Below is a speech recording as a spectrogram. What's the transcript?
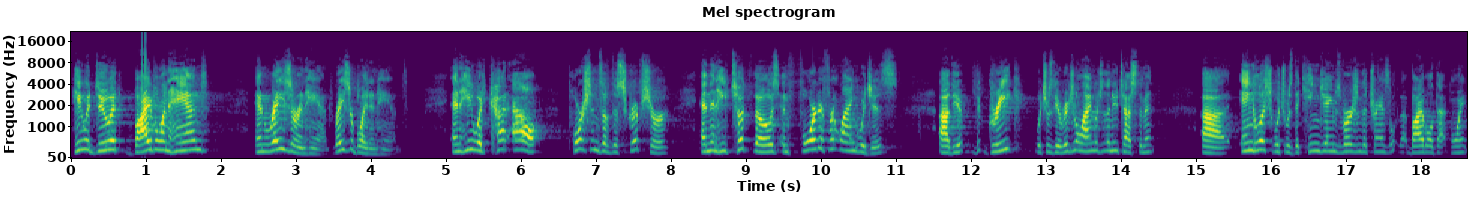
He would do it Bible in hand and razor in hand, razor blade in hand. And he would cut out portions of the scripture and then he took those in four different languages uh, the, the, Greek, which was the original language of the New Testament, uh, English, which was the King James Version of the Bible at that point,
